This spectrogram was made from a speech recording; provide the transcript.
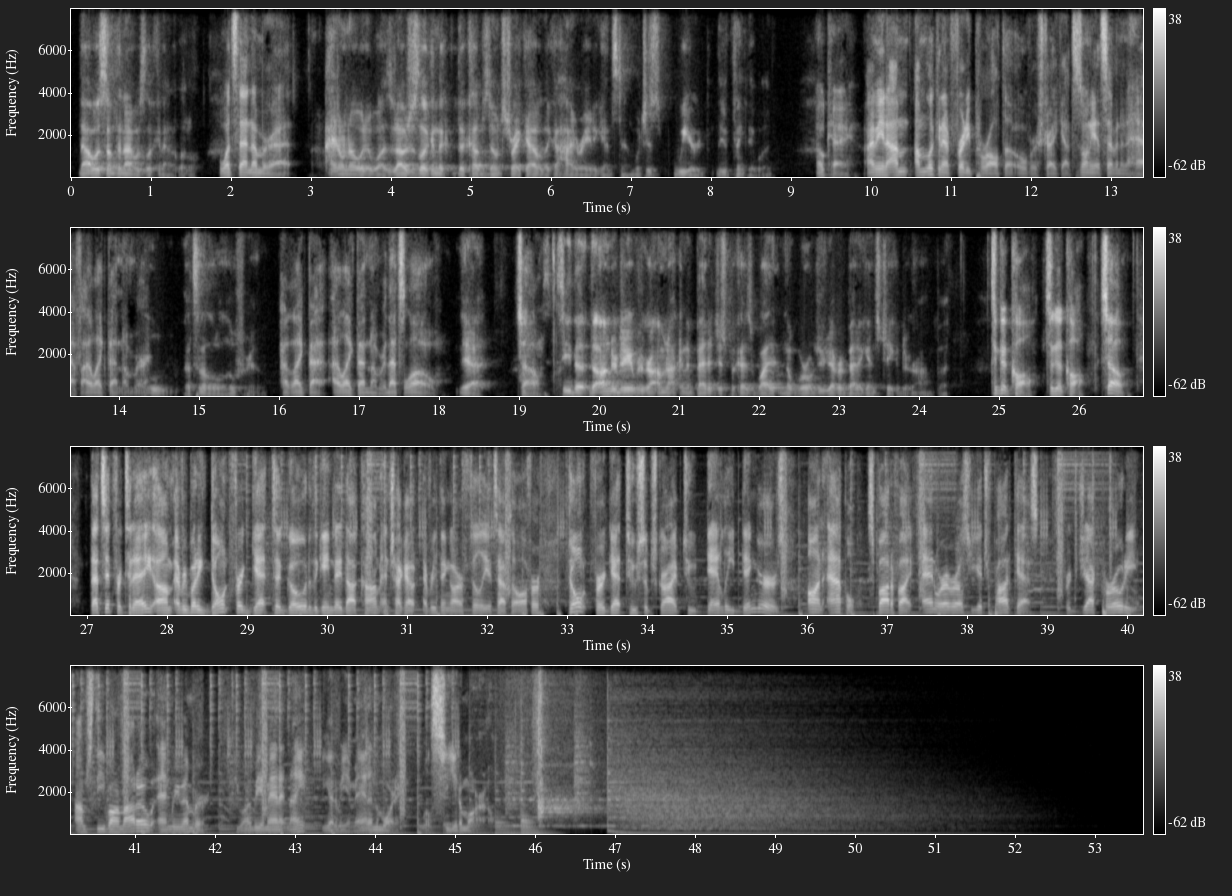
that was something I was looking at a little. What's that number at? I don't know what it was, but I was just looking. The, the Cubs don't strike out like a high rate against him, which is weird. You'd think they would. Okay. I mean, I'm I'm looking at Freddie Peralta over strikeouts. It's only at seven and a half. I like that number. Ooh, that's a little low for him. I like that. I like that number. That's low. Yeah. So See the the under Jacob Degrom. I'm not going to bet it just because why in the world would you ever bet against Jacob Degrom? But it's a good call. It's a good call. So that's it for today. Um, everybody, don't forget to go to thegameday.com and check out everything our affiliates have to offer. Don't forget to subscribe to Daily Dingers on Apple, Spotify, and wherever else you get your podcasts. For Jack Perotti, I'm Steve Armato. And remember, if you want to be a man at night, you got to be a man in the morning. We'll see you tomorrow.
